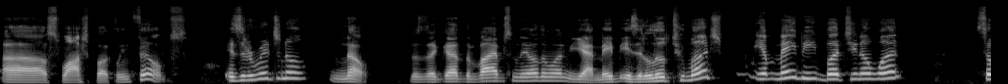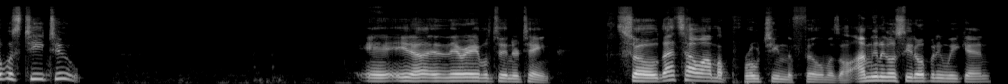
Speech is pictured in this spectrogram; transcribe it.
uh swashbuckling films. Is it original? No. Does it got the vibes from the other one? Yeah, maybe. Is it a little too much? Yeah, maybe. But you know what? So was T2 and, you know, and they were able to entertain. So that's how I'm approaching the film as a whole. I'm gonna go see it opening weekend.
